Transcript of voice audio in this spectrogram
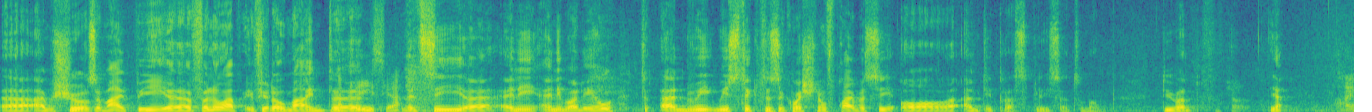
Uh, I'm sure there might be a follow-up, if you don't mind. Uh, please, yeah. Let's see, uh, any anybody who, and we, we stick to the question of privacy or antitrust, please, at the moment. Do you want? Sure. Yeah. Hi.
